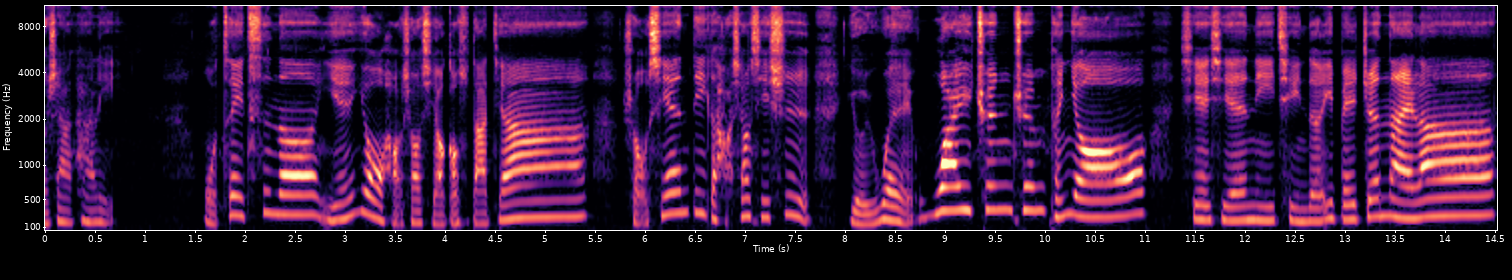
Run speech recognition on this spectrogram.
我是阿卡里。我这一次呢，也有好消息要告诉大家。首先，第一个好消息是，有一位 Y 圈圈朋友，谢谢你请的一杯真奶啦。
